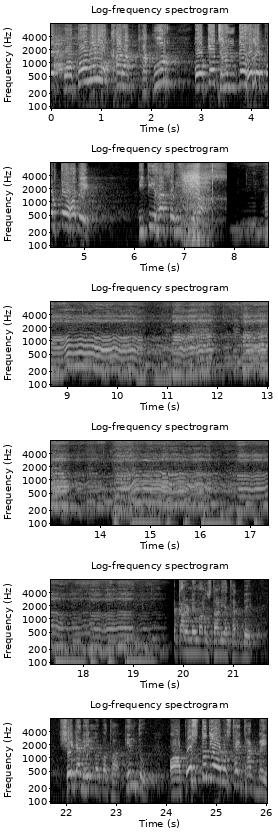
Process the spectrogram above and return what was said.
ও কত বড় খারাপ ঠাকুর? ওকে জানতে হলে পড়তে হবে। ইতিহাসের ইতিহাস। কারণে মানুষ দাঁড়িয়ে থাকবে, সেটা ভিন্ন কথা। কিন্তু অপ্রস্তুতি অবস্থায় থাকবে।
